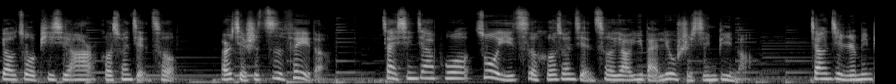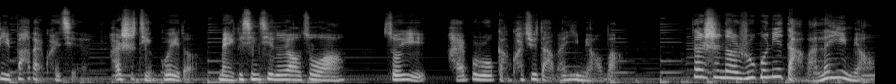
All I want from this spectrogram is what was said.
要做 PCR 核酸检测，而且是自费的。在新加坡做一次核酸检测要一百六十新币呢，将近人民币八百块钱，还是挺贵的。每个星期都要做啊，所以还不如赶快去打完疫苗吧。但是呢，如果你打完了疫苗，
